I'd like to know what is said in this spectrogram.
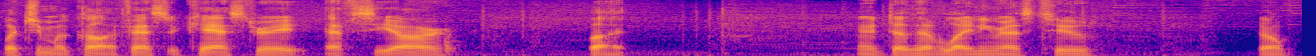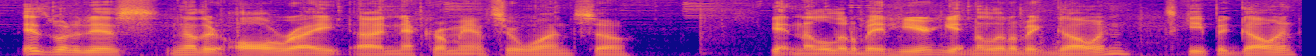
what you might call it, faster cast rate, FCR, but and it does have lightning res too. So is what it is. Another all right uh, Necromancer one. So getting a little bit here, getting a little bit going. Let's keep it going.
